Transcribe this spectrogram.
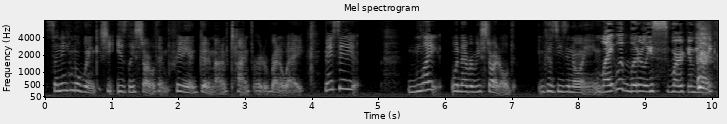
Sending him a wink, she easily startled him, creating a good amount of time for her to run away. May I say, Light would never be startled because he's annoying. Light would literally smirk and be like,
